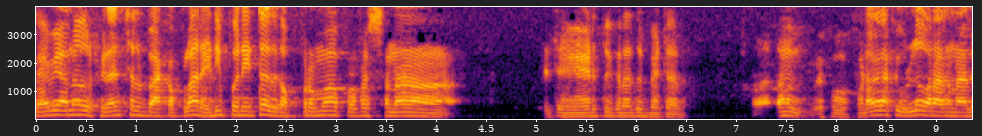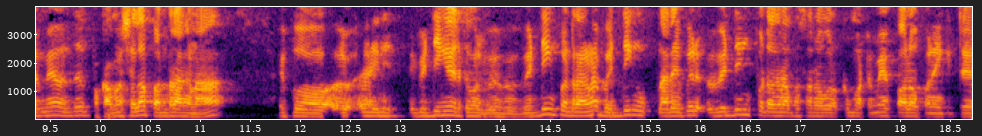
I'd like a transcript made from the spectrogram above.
தேவையான ஒரு ஃபினான்ஷியல் பேக்கப்லாம் ரெடி பண்ணிவிட்டு அதுக்கப்புறமா ப்ரொஃபஷனாக எடுத்துக்கிறது பெட்டர் இப்போ ஃபோட்டோகிராஃபி உள்ளே வராங்கனாலுமே வந்து இப்போ கமர்ஷியலாக பண்ணுறாங்கன்னா இப்போது வெட்டிங்கே எடுத்துக்கோ வெட்டிங் பண்ணுறாங்கன்னா வெட்டிங் நிறைய பேர் வெட்டிங் ஃபோட்டோகிராஃபர்ஸோட ஒர்க்கு மட்டுமே ஃபாலோ பண்ணிக்கிட்டு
